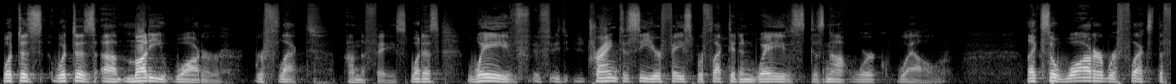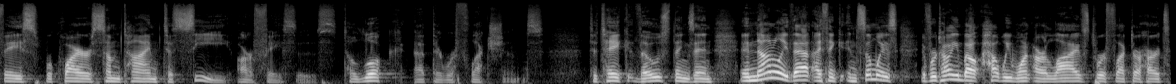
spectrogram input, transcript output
What does, what does uh, muddy water reflect on the face? What does wave, if trying to see your face reflected in waves does not work well. Like so, water reflects the face, requires some time to see our faces, to look at their reflections to take those things in. And not only that, I think in some ways, if we're talking about how we want our lives to reflect our hearts,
